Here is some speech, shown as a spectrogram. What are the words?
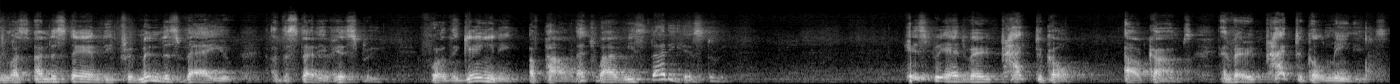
We must understand the tremendous value of the study of history for the gaining of power. That's why we study history. History has very practical outcomes and very practical meanings.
